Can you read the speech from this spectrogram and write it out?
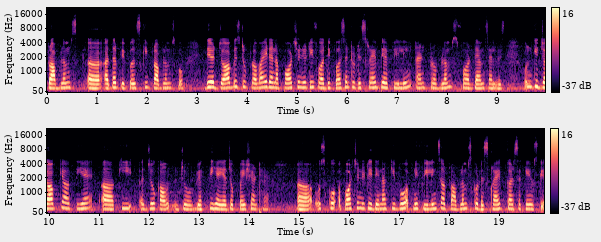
प्रॉब्लम्स अदर पीपल्स की प्रॉब्लम्स को their job is to provide an opportunity for the person to describe their feeling and problems for themselves उनकी जॉब क्या होती है? Uh, कि जो काउं जो व्यक्ति है या जो पेशेंट है उसको अपॉर्चुनिटी देना कि वो अपनी फीलिंग्स और प्रॉब्लम्स को डिस्क्राइब कर सके उसके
